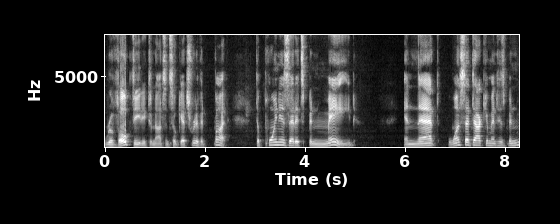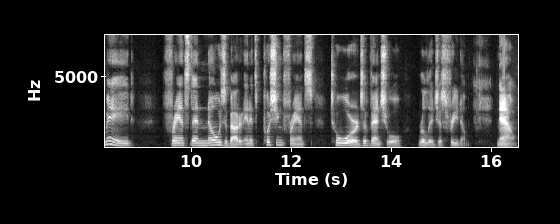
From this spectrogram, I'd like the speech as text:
revoke the Edict of Nantes and so gets rid of it. But the point is that it's been made, and that once that document has been made, France then knows about it and it's pushing France towards eventual religious freedom. Now,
